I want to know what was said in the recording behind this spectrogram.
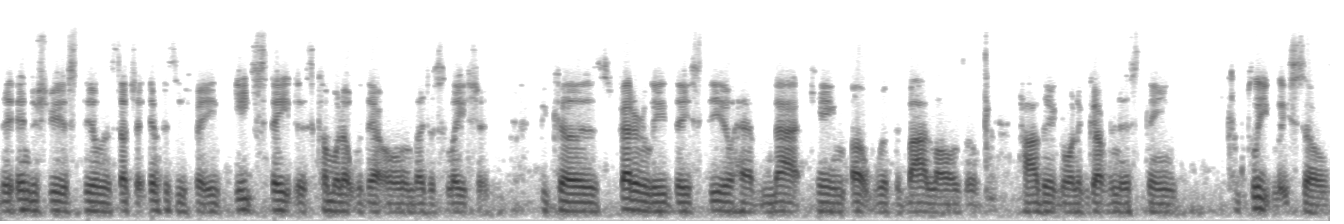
the industry is still in such an infancy phase. Each state is coming up with their own legislation because federally they still have not came up with the bylaws of how they're going to govern this thing completely. So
